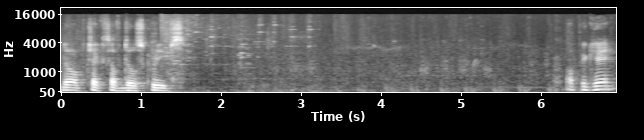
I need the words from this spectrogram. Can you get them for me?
the objects of those creeps. Up again.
